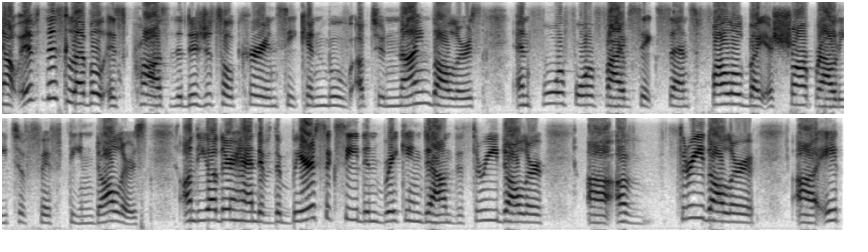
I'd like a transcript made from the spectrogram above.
Now, if this level is crossed, the digital currency can move up to $9.4456, followed by a sharp rally to $15. On the other hand, if the bears succeed in breaking down the $3 uh, of $3 uh, 8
